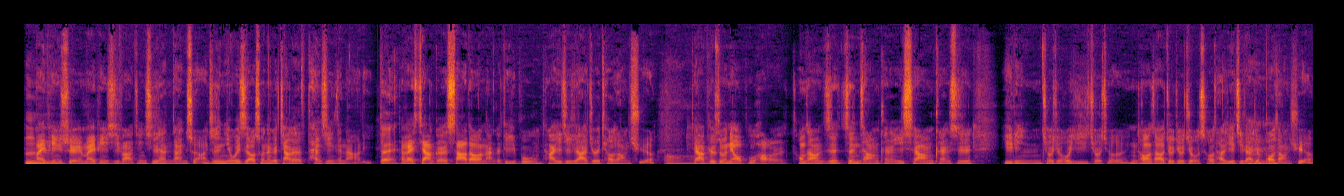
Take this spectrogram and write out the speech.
嗯、卖一瓶水，卖一瓶洗发精，其实很单纯啊，就是你会知道说那个价格弹性在哪里，对，大概价格杀到哪个地步，它业绩价就会跳上去了。哦，对啊，譬如说尿布好了，通常正正常可能一箱可能是一零九九或一一九九的，你通常杀到九九九的时候，它业绩它就爆上去了。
